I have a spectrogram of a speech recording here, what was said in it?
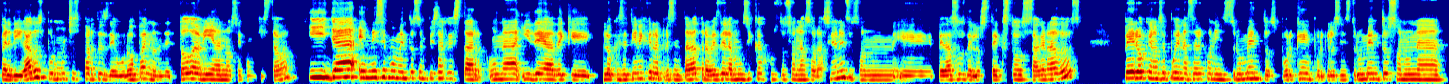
perdigados por muchas partes de Europa en donde todavía no se conquistaba. Y ya en ese momento se empieza a gestar una idea de que lo que se tiene que representar a través de la música justo son las oraciones, son eh, pedazos de los textos sagrados, pero que no se pueden hacer con instrumentos. ¿Por qué? Porque los instrumentos son una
